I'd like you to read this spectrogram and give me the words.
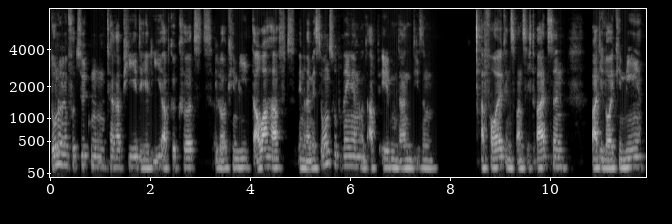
Donorlymphozytentherapie, DLI abgekürzt, die Leukämie dauerhaft in Remission zu bringen. Und ab eben dann diesem Erfolg in 2013 war die Leukämie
